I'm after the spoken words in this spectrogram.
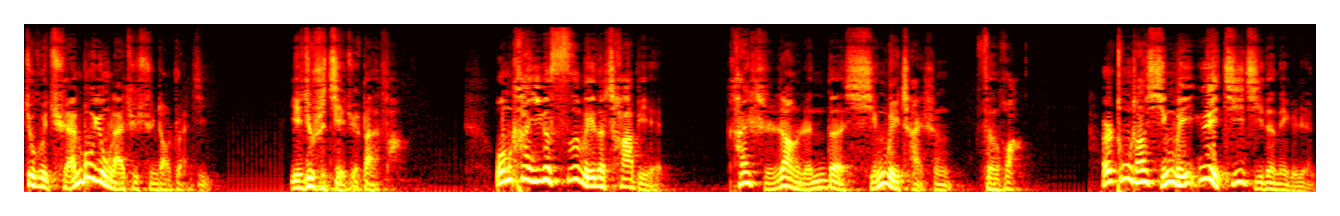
就会全部用来去寻找转机，也就是解决办法。我们看一个思维的差别，开始让人的行为产生分化，而通常行为越积极的那个人，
